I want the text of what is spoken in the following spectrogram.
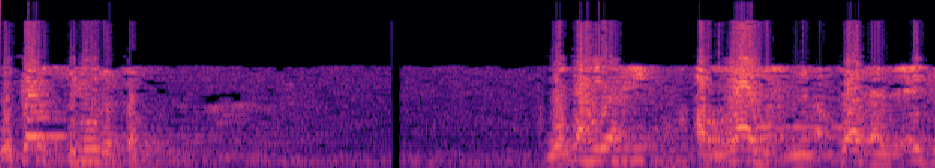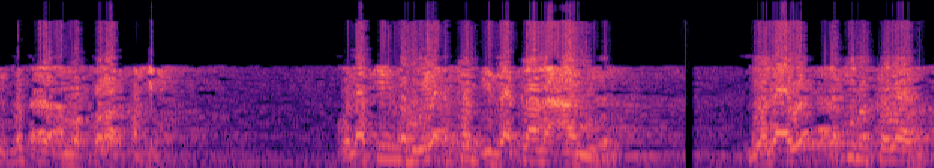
وترك سجود السهو. والله يا أخي الراجح من أقوال أهل العلم في المسألة أن الصلاة صحيحة. ولكنه يأثم إذا كان عاملا. ولا يأثم الصلاة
